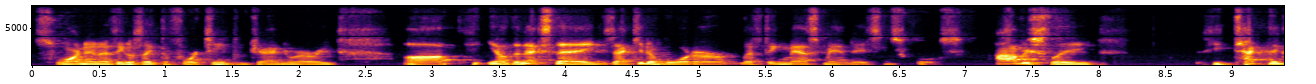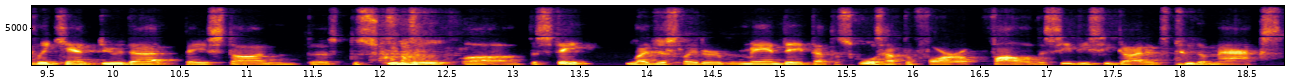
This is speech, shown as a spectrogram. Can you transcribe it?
sworn in. I think it was like the 14th of January. Uh, you know, the next day, executive order lifting mask mandates in schools. Obviously, he technically can't do that based on the, the school, uh, the state legislator mandate that the schools have to follow, follow the CDC guidance to the max.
